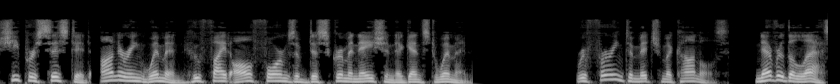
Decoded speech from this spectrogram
she persisted, honoring women who fight all forms of discrimination against women. Referring to Mitch McConnell's, Nevertheless,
